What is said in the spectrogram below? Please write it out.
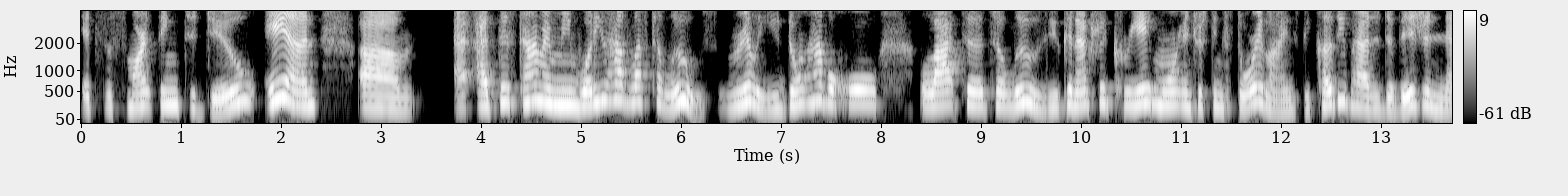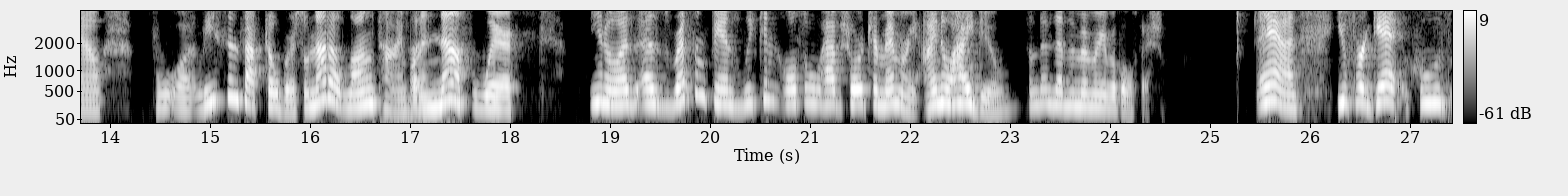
it's a smart thing to do and um at, at, this time i mean what do you have left to lose really you don't have a whole lot to to lose you can actually create more interesting storylines because you've had a division now for at least since october so not a long time but right. enough where you know, as as wrestling fans, we can also have short term memory. I know I do. Sometimes I have a memory of a goldfish and you forget who's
